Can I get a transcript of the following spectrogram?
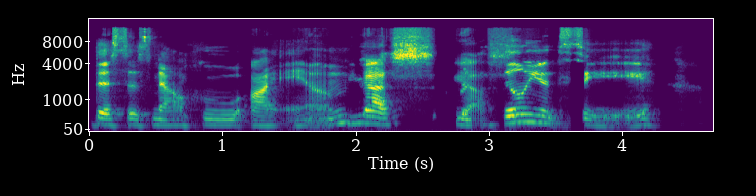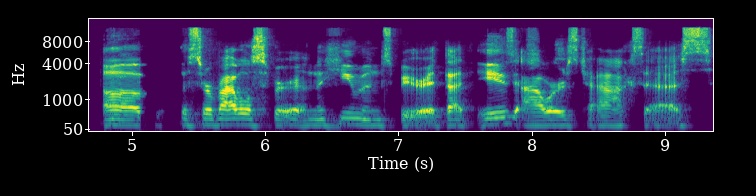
this is now who I am. Yes. Yes. Of the survival spirit and the human spirit that is ours to access.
